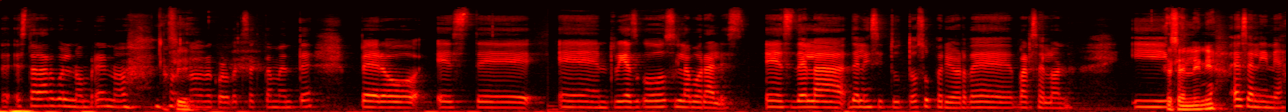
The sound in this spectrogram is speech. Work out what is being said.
está largo el nombre, no, no, recuerdo exactamente, pero este, en riesgos laborales. Es de la, del Instituto Superior de Barcelona. Y ¿Es en línea? Es en línea,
